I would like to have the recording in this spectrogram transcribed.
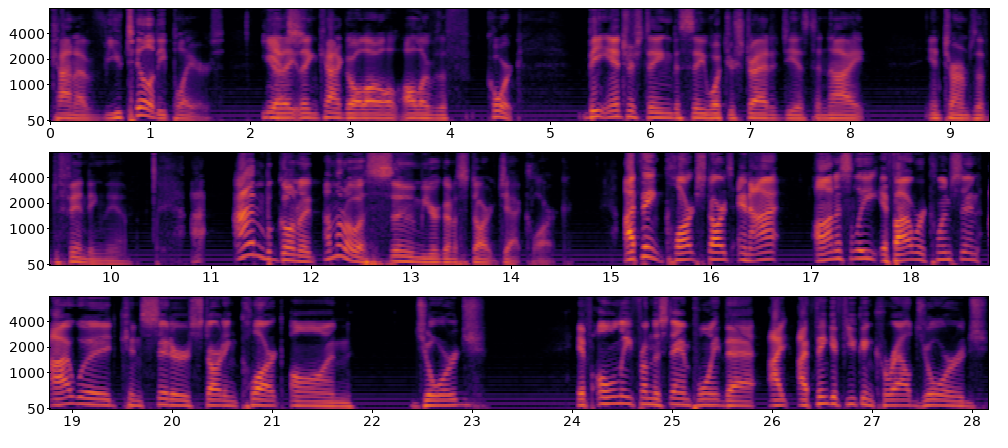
kind of utility players. Yeah, they, they can kind of go all all over the f- court. Be interesting to see what your strategy is tonight in terms of defending them. I, I'm gonna I'm gonna assume you're gonna start Jack Clark. I think Clark starts, and I honestly, if I were Clemson, I would consider starting Clark on George, if only from the standpoint that I, I think if you can corral George,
